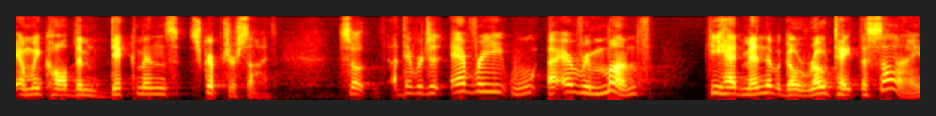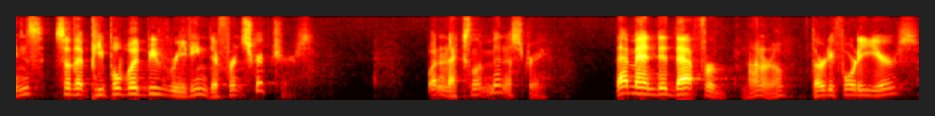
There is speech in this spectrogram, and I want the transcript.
And we called them Dickman's scripture signs. So they were just every, uh, every month, he had men that would go rotate the signs so that people would be reading different scriptures. What an excellent ministry. That man did that for, I don't know, 30, 40 years.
